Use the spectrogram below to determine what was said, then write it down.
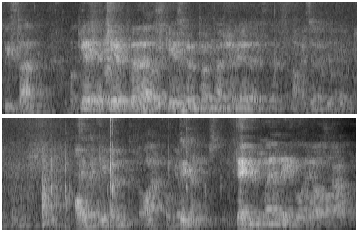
viszlát. Aki egyetért vele, az készültartásra jelezze. Na, ezzel egyetért? Amennyiben alá fogja Tegyük mellé, hogy a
